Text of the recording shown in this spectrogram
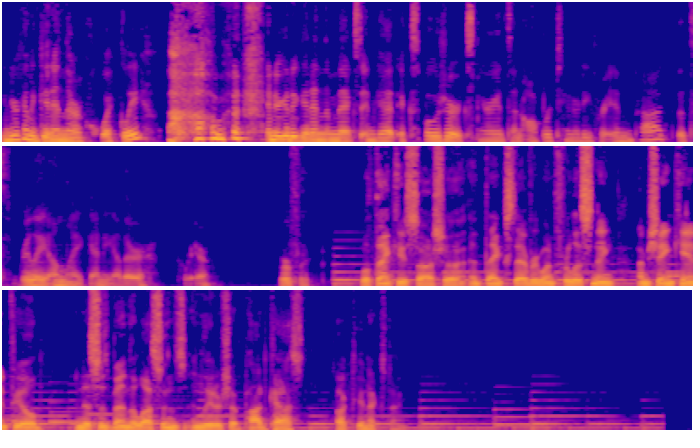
and you're going to get in there quickly um, and you're going to get in the mix and get exposure, experience, and opportunity for impact that's really unlike any other career. Perfect. Well, thank you, Sasha, and thanks to everyone for listening. I'm Shane Canfield, and this has been the Lessons in Leadership podcast. Talk to you next time.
